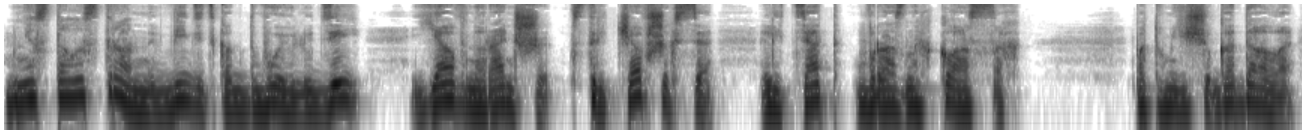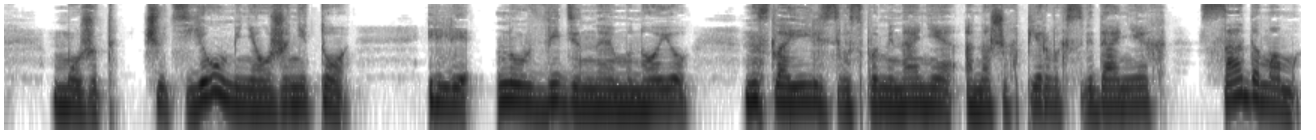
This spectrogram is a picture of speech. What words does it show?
Мне стало странно видеть, как двое людей, явно раньше встречавшихся, летят в разных классах. Потом еще гадала, может, чутье у меня уже не то, или на увиденное мною наслоились воспоминания о наших первых свиданиях с Адамом.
